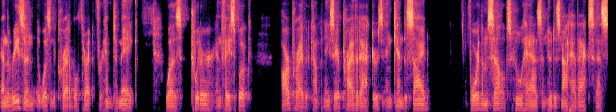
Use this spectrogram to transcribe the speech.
And the reason it wasn't a credible threat for him to make was Twitter and Facebook are private companies, they are private actors and can decide for themselves who has and who does not have access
